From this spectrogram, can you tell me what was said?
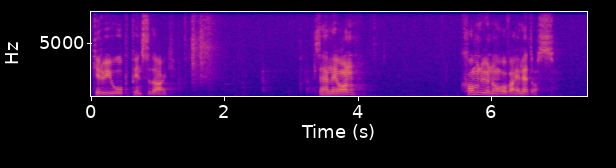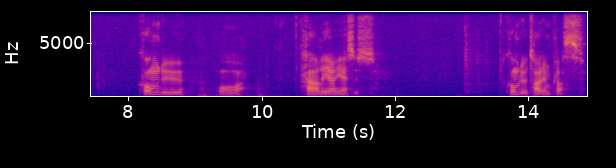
hva du gjorde på pinsedag. Så Hellige Ånd, kom du nå og veiled oss. Kom du og herliggjør Jesus. Kom du og ta din plass.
